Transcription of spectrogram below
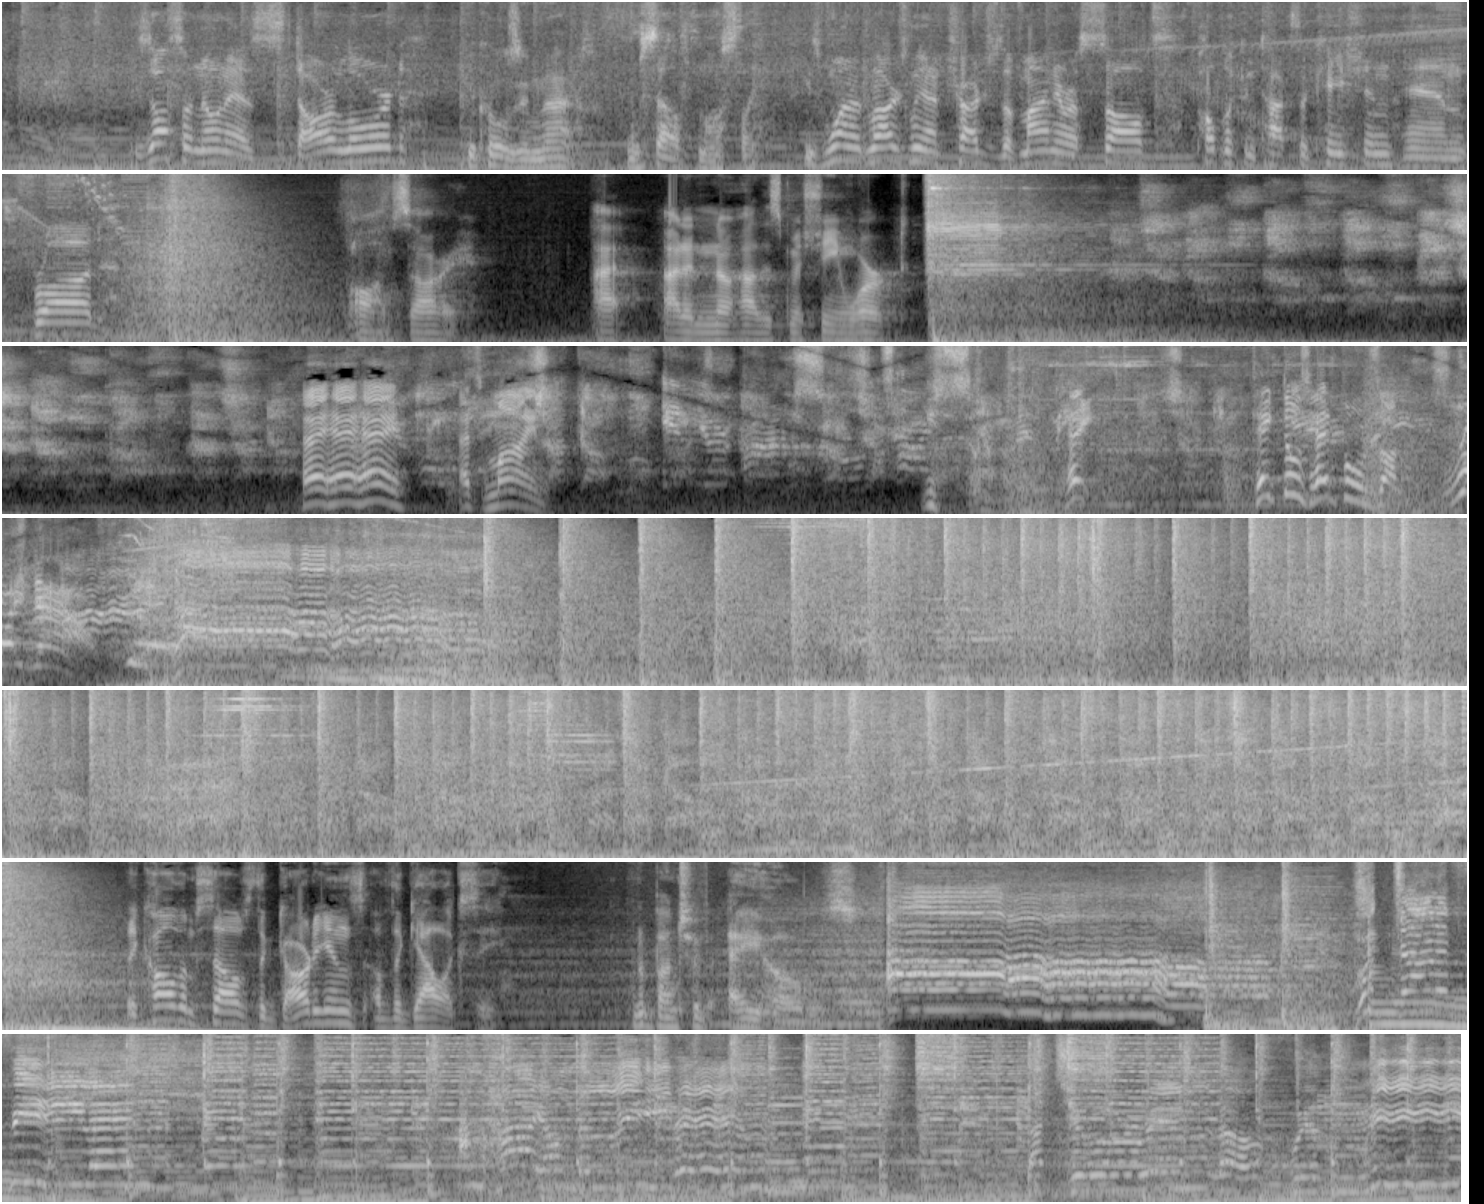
He's also known as Star Lord. Who calls him that? Himself, mostly. He's wanted largely on charges of minor assault, public intoxication, and fraud. Oh, I'm sorry. I I didn't know how this machine worked. Hey, hey, hey! That's mine. You son of a... Hey! Take those headphones off right now! call themselves the Guardians of the Galaxy. What a bunch of a-holes. Ah, you're in love with me.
